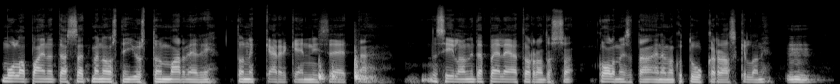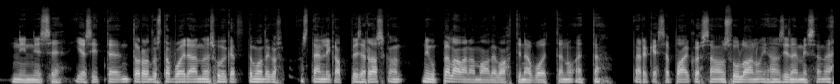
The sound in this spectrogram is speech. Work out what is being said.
mulla paino tässä, että mä nostin just ton Marnerin tonne kärkeen, niin se, että sillä on niitä pelejä Torontossa 300 enemmän kuin Tuukka Raskilla, niin, mm. niin, niin se. Ja sitten Torontosta voidaan myös huikata, että montako Stanley Cupia se Rask on niin kuin pelaavana maalivahtina voittanut, että tärkeissä paikoissa on sulanut ihan siinä, missä nämä,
